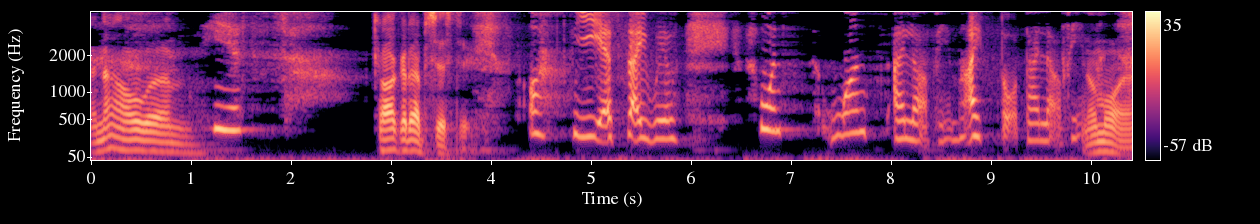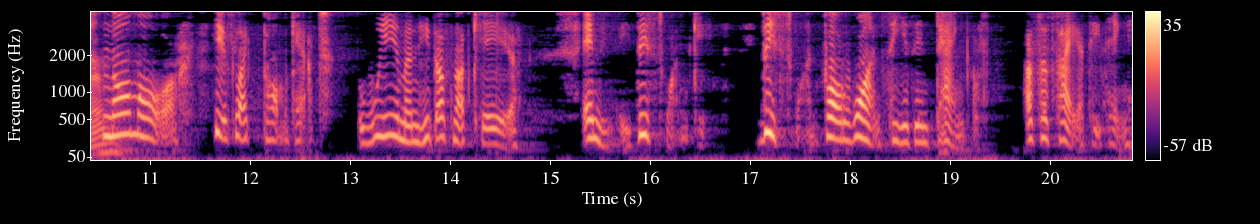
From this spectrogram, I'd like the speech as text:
And now, um, Yes. Talk it up, sister. Oh, yes, I will. Once, once I love him. I thought I love him. No more, huh? No more. He is like Tomcat. Women, he does not care. Anyway, this one came. This one, for once, he is entangled. A society thing.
